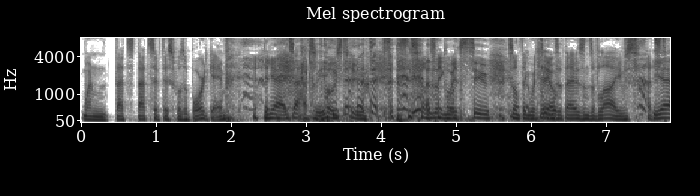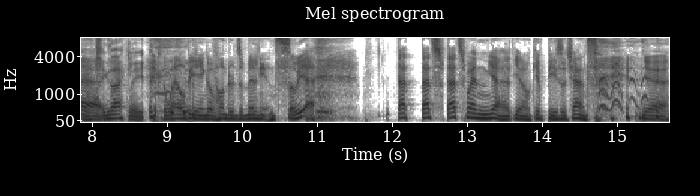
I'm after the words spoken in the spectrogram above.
when that's that's if this was a board game, yeah, exactly. as opposed to As something with to something with tens of thousands of lives at yeah, stake, exactly. the well-being of hundreds of millions. So yeah. That that's that's when yeah you know give peace a chance. Yeah,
